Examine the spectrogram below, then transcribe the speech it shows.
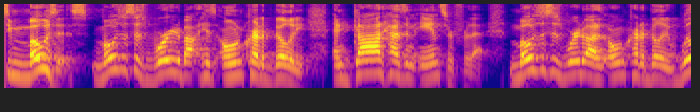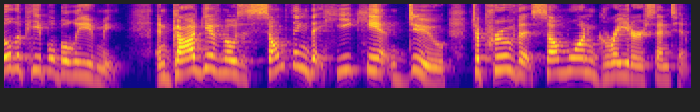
See, Moses, Moses is worried about his own credibility, and God has an answer for that. Moses is worried about his own credibility. Will the people believe me? And God gives Moses something that he can't do to prove that someone greater sent him,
